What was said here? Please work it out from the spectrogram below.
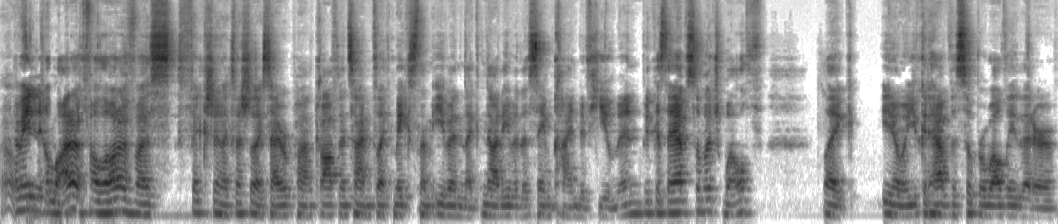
Oh, I mean, a lot of a lot of us fiction, especially like cyberpunk, oftentimes like makes them even like not even the same kind of human because they have so much wealth. Like you know, you could have the super wealthy that are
